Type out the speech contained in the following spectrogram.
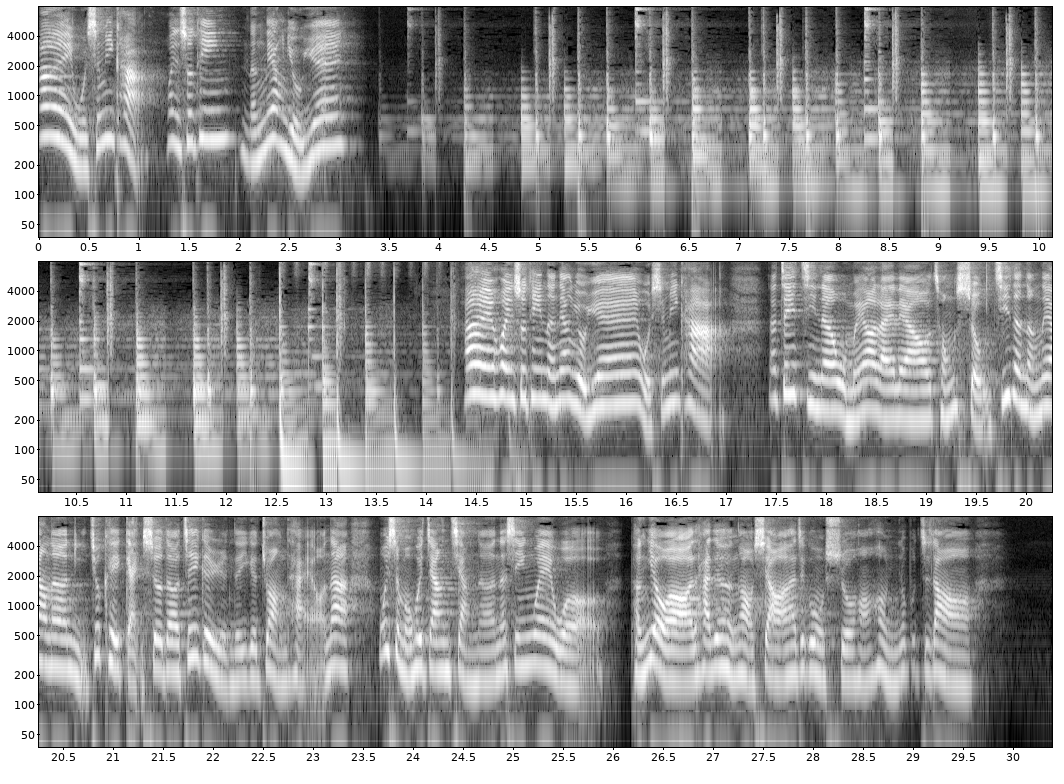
嗨，我是米卡，欢迎收听《能量有约》。嗨，欢迎收听《能量有约》，我是米卡。那这一集呢，我们要来聊从手机的能量呢，你就可以感受到这个人的一个状态哦。那为什么会这样讲呢？那是因为我朋友哦，他就很好笑啊，他就跟我说：“哈，你都不知道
